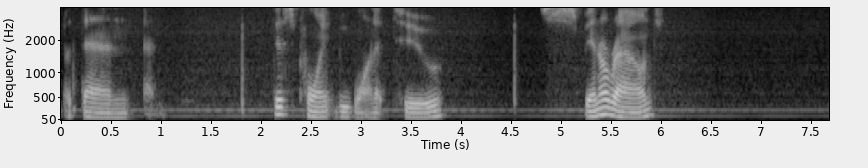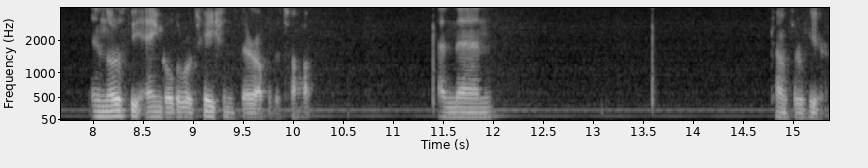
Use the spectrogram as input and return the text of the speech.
but then at this point we want it to spin around and notice the angle the rotations there up at the top and then come through here.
